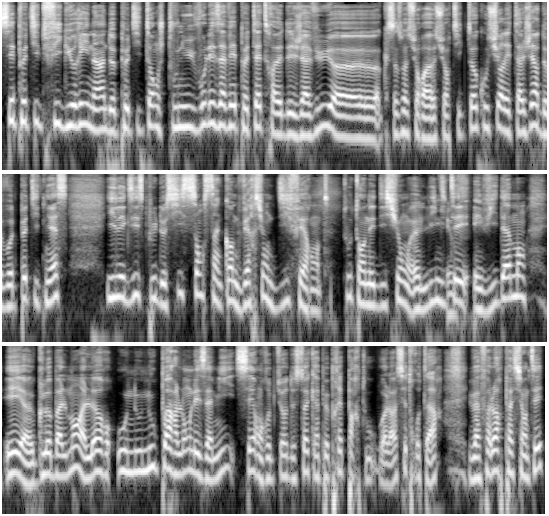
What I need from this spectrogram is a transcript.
Ces petites figurines hein, de petits anges tout nus, vous les avez peut-être déjà vues, que ce soit sur, sur TikTok ou sur les de votre petite nièce. Il existe plus de 650 versions différentes, tout en édition euh, limitée évidemment. Et euh, globalement, à l'heure où nous nous parlons, les amis, c'est en rupture de stock à peu près partout. Voilà, c'est trop tard. Il va falloir patienter.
